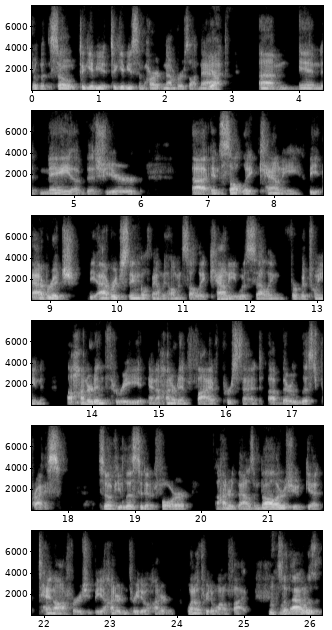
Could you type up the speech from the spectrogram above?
for the so to give you to give you some hard numbers on that, Yeah. Um, in May of this year, uh, in Salt Lake County, the average the average single family home in Salt Lake County was selling for between 103 and 105 percent of their list price. So if you listed it for $100,000, you'd get 10 offers, you'd be 103 to 100, 103 to 105. So Mhm. that was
